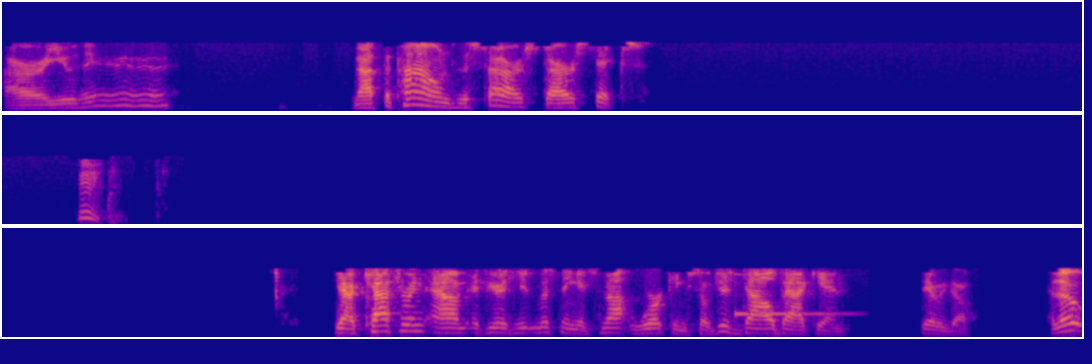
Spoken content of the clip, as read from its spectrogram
Are you there? Not the pound, the star, star six. Hmm. Yeah, Catherine, um, if you're listening, it's not working, so just dial back in. There we go. Hello?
